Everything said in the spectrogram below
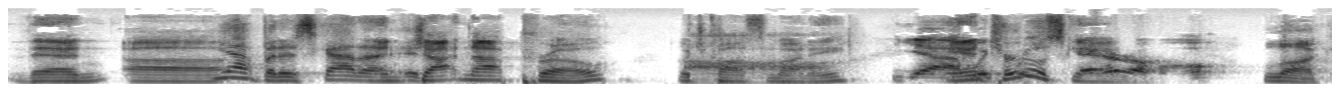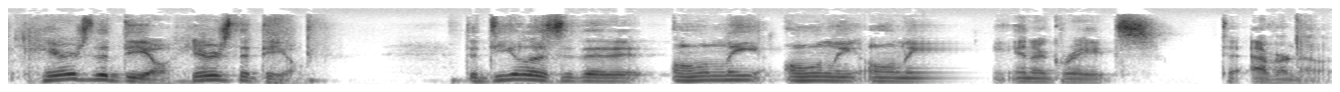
Then, uh, yeah, but it's got a and it, Jotnot Pro, which Aww. costs money. Yeah, and which TurboScan. terrible. Look, here's the deal. Here's the deal. The deal is that it only, only, only integrates to Evernote.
